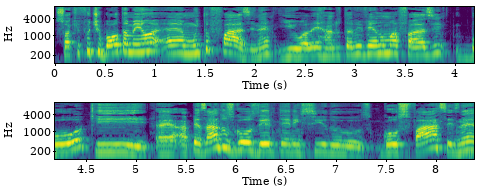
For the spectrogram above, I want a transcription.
Só que futebol também é, muito fase, né? E o Alejandro tá vivendo uma fase boa que, é, apesar dos gols dele terem sido gols fáceis, né?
